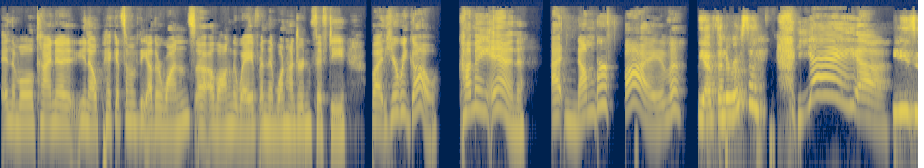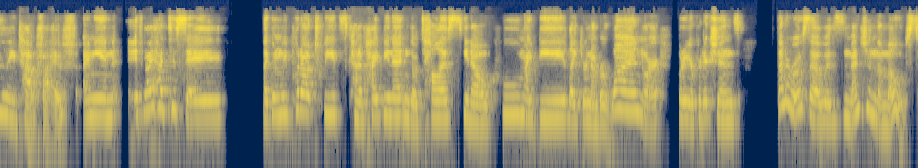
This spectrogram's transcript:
and then we'll kind of you know pick at some of the other ones uh, along the way, and then 150. But here we go. Coming in at number five, we have Thunder Rosa. Yay! Easily top five. I mean, if I had to say like when we put out tweets kind of hyping it and go tell us you know who might be like your number one or what are your predictions thunder rosa was mentioned the most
